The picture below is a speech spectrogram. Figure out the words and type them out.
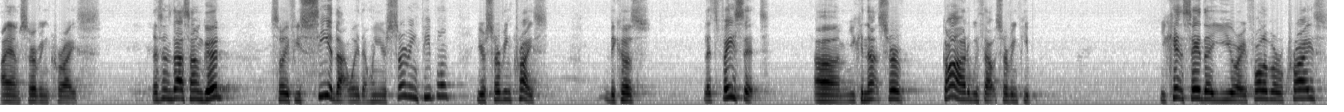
I am serving Christ. Doesn't that sound good? So if you see it that way, that when you're serving people, you're serving Christ. Because let's face it, um, you cannot serve God without serving people. You can't say that you are a follower of Christ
